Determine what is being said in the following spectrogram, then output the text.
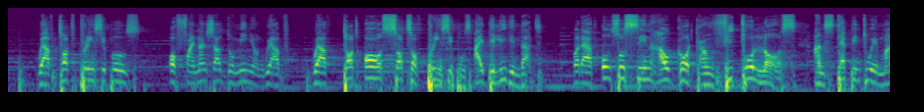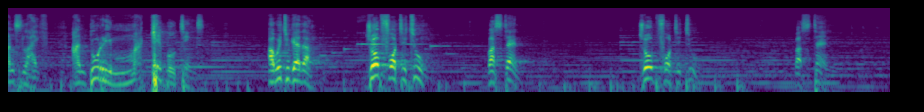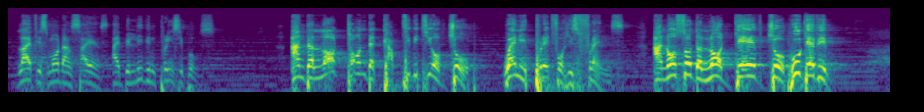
We have taught principles of financial dominion. We have, we have taught all sorts of principles. I believe in that. But I have also seen how God can veto laws and step into a man's life and do remarkable things. Are we together? Job 42 verse 10. Job 42 verse 10. Life is more than science. I believe in principles. And the Lord turned the captivity of Job when he prayed for his friends. And also the Lord gave Job. Who gave him?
